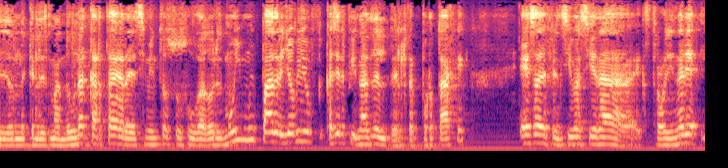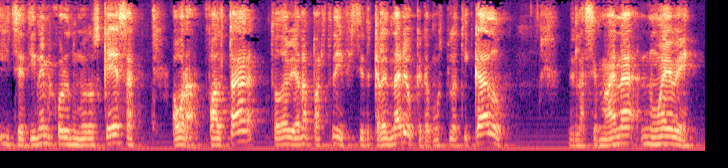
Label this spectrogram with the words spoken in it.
donde que les mandó una carta de agradecimiento a sus jugadores. Muy, muy padre. Yo vi casi el final del, del reportaje esa defensiva sí era extraordinaria y se tiene mejores números que esa. Ahora, falta todavía la parte difícil del calendario que le hemos platicado. De la semana 9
